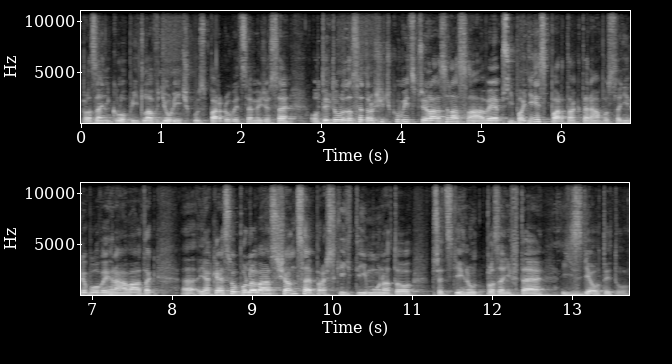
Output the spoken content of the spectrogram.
Plzeň klopítla v Dělíčku s Pardubicemi, že se o titul zase trošičku víc přihlásila Slávě, případně i Sparta, která poslední dobou vyhrává, tak eh, jaké jsou podle vás šance pražských týmů na to předstihnout Plzeň v té jízdě o titul?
